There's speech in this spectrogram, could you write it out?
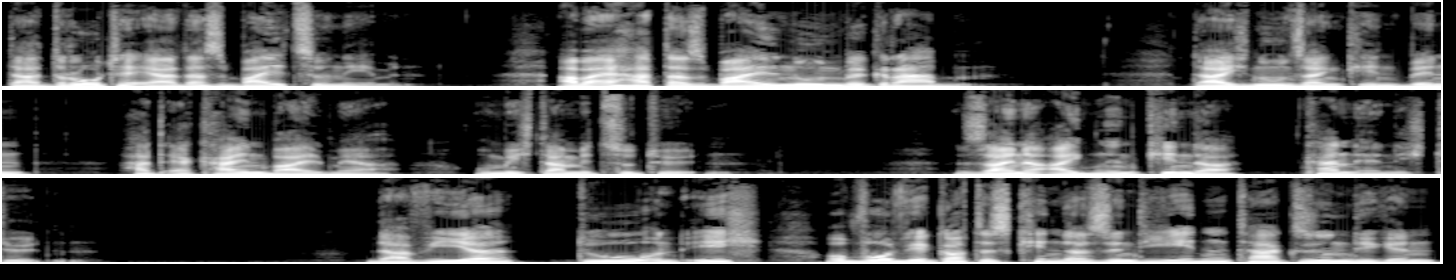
Da drohte er, das Beil zu nehmen. Aber er hat das Beil nun begraben. Da ich nun sein Kind bin, hat er kein Beil mehr, um mich damit zu töten. Seine eigenen Kinder kann er nicht töten. Da wir, du und ich, obwohl wir Gottes Kinder sind, jeden Tag sündigen,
